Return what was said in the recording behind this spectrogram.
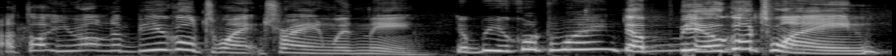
I thought you were on the bugle twain train with me. The bugle twain? The bugle twain.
